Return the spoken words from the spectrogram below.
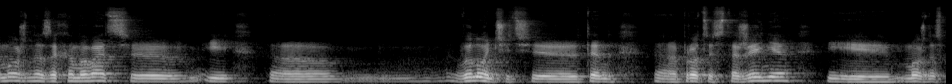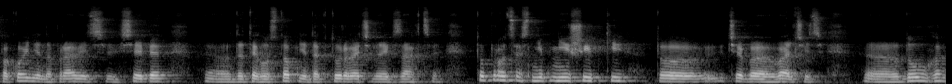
można zahamować i wyłączyć ten proces starzenia i można spokojnie naprawić siebie do tego stopnia, do którego człowiek zachce. To proces nie, nie szybki, to trzeba walczyć długo,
